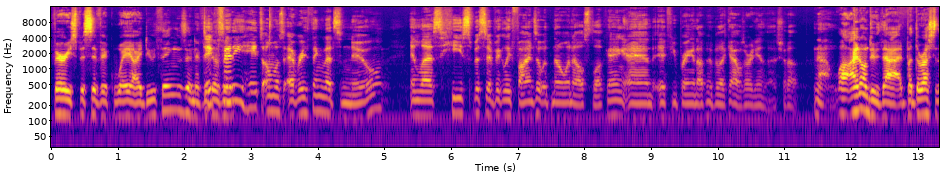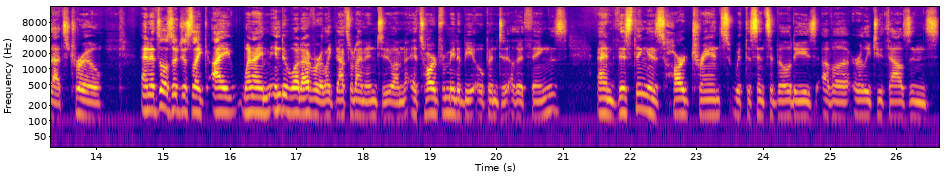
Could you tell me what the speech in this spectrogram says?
very specific way I do things, and if it Dick doesn't, Fetty hates almost everything that's new unless he specifically finds it with no one else looking, and if you bring it up, he'll be like, yeah, I was already in that. Shut up. No, well, I don't do that, but the rest of that's true. And it's also just like I when I'm into whatever, like that's what I'm into. I'm it's hard for me to be open to other things. And this thing is hard trance with the sensibilities of a early 2000s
